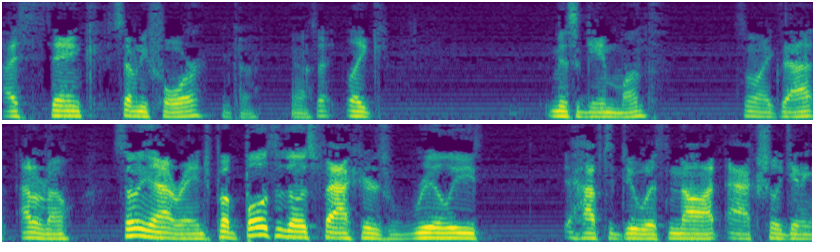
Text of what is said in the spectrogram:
I think 74. Okay. Yeah. That, like miss a game a month, something like that. I don't know, something in that range. But both of those factors really have to do with not actually getting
